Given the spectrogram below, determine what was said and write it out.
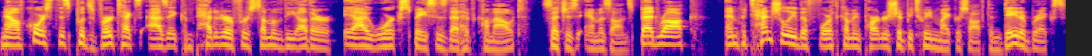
Now, of course, this puts Vertex as a competitor for some of the other AI workspaces that have come out, such as Amazon's Bedrock, and potentially the forthcoming partnership between Microsoft and Databricks,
